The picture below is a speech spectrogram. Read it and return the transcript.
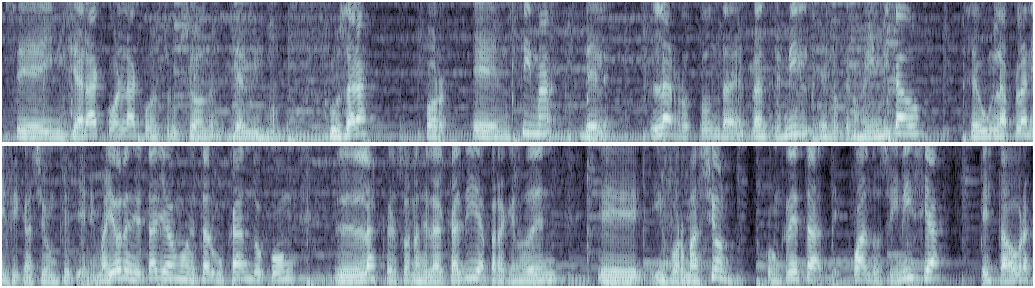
se iniciará con la construcción del mismo. Cruzará por encima de la rotonda del Plan 3000, es lo que nos ha indicado, según la planificación que tiene. Mayores detalles vamos a estar buscando con las personas de la alcaldía para que nos den eh, información concreta de cuándo se inicia esta obra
